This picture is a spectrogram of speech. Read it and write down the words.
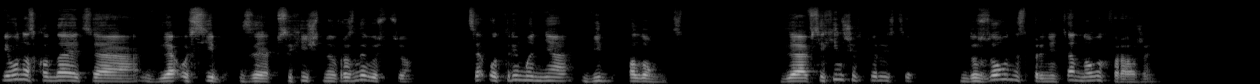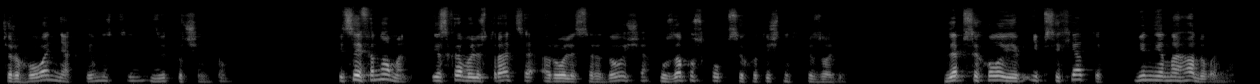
і вона складається для осіб з психічною вразливістю це отримання від паломниць. Для всіх інших туристів дозоване сприйняття нових вражень, чергування активності з відпочинком. І цей феномен яскрава ілюстрація ролі середовища у запуску психотичних епізодів. Для психологів і психіатрів він є нагадуванням.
